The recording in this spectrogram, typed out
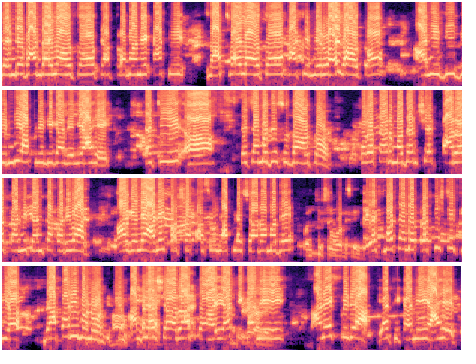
झेंडे बांधायला होतो. त्याचप्रमाणे काठी नाचवायला होतो काठी मिरवायला होतो. आणि जी दिंडी आपली निघालेली आहे. त्याची त्याच्यामध्ये सुद्धा होतो. खर तर मदन शेठ पारक आणि त्यांचा परिवार हा गेल्या अनेक वर्षापासून आपल्या शहरामध्ये एक मोठ्याने प्रतिष्ठित व्यापारी म्हणून आपल्या शहरात या ठिकाणी अनेक पिढ्या या ठिकाणी आहेत.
